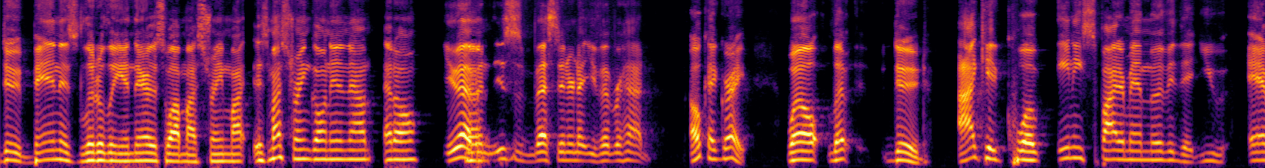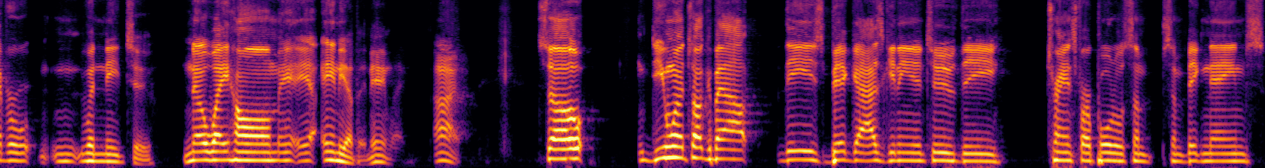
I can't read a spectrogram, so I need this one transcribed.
dude. Ben is literally in there. That's why my stream. My is my stream going in and out at all? You haven't. This is the best internet you've ever had. Okay, great. Well, let, dude, I could quote any Spider-Man movie that you ever n- would need to. No Way Home, any of it. Anyway, all right. So, do you want to talk about these big guys getting into the transfer portal? Some some big names,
